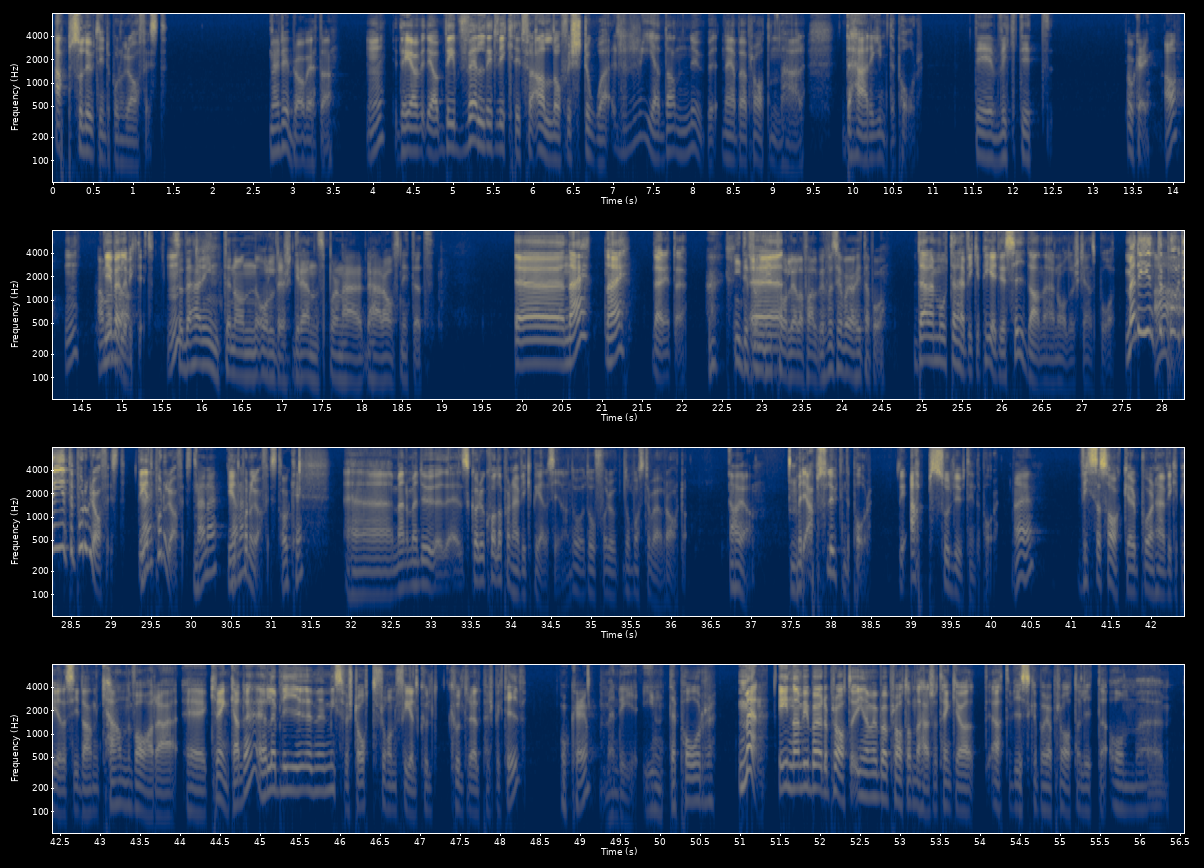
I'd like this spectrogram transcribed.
absolut inte pornografiskt. Nej, det är bra att veta. Mm. Det, är, det är- väldigt viktigt för alla att förstå redan nu när jag börjar prata om det här. Det här är inte porr. Det är viktigt. Okej, ja. Mm. Ja, det är bra. väldigt viktigt. Mm. Så det här är inte någon åldersgräns på den här, det här avsnittet? Eh, nej, nej, det är det inte. Inte från Eh. ditt håll i alla fall. Vi får se vad jag hittar på. Däremot den här Wikipedia-sidan är en åldersgräns på. Men det är inte, Ah. po- det är inte pornografiskt. Det är Nej. inte pornografiskt. Nej, nej. Det är inte nej, nej. pornografiskt. Okej. Eh, men, men du, ska du kolla på den här Wikipedia-sidan, då, då, får du, då måste du vara över 18. Ja, ja. Men det är absolut inte porr. Det är absolut inte porr. Nej. Vissa saker på den här Wikipedia-sidan kan vara eh, kränkande eller bli eh, missförstått från fel kult- kulturellt perspektiv. Okej. Men det är inte porr. Men innan vi började prata, innan vi började prata om det här så tänker jag att, att vi ska börja prata lite om eh,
